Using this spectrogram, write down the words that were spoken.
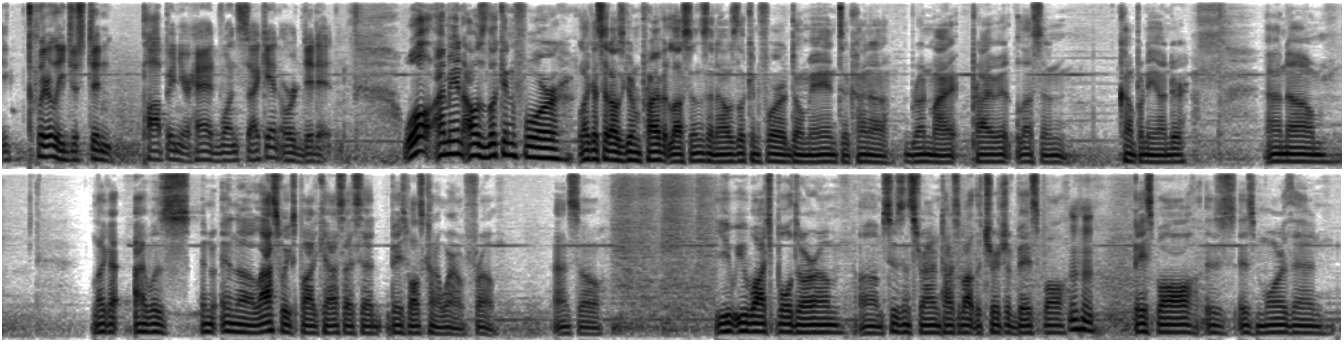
it clearly just didn't pop in your head one second, or did it? Well, I mean, I was looking for, like I said, I was giving private lessons, and I was looking for a domain to kind of run my private lesson company under. And um, like I, I was in, in uh, last week's podcast, I said baseball's kind of where I'm from, and so you, you watch Bull Durham, um, Susan Sarandon talks about the Church of Baseball. Baseball is is more than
